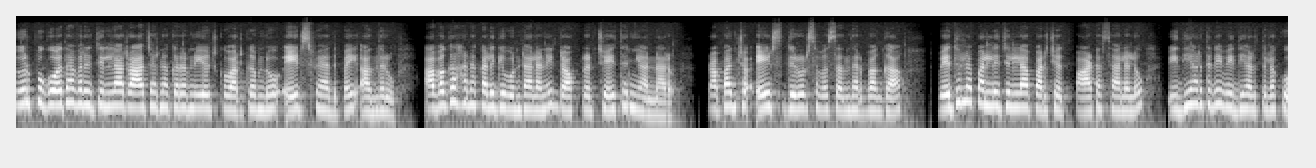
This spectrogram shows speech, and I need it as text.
తూర్పుగోదావరి జిల్లా రాజానగరం నియోజకవర్గంలో ఎయిడ్స్ వ్యాధిపై అందరూ అవగాహన కలిగి ఉండాలని డాక్టర్ చైతన్య అన్నారు. ప్రపంచ ఎయిడ్స్ దినోత్సవ సందర్భంగా వెదులపల్లి జిల్లా పరిషత్ పాఠశాలలో విద్యార్థిని విద్యార్థులకు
